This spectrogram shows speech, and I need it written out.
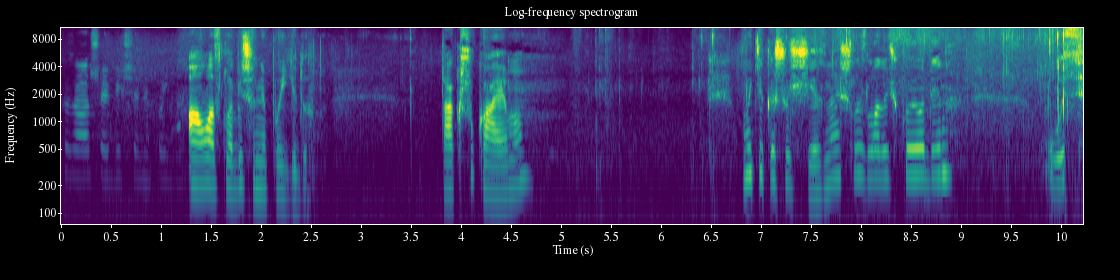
сказала, що я більше не поїду. А Влад сказала, більше не поїду. Так, шукаємо. Ми тільки що ще знайшли з ладочкою один. Ось.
